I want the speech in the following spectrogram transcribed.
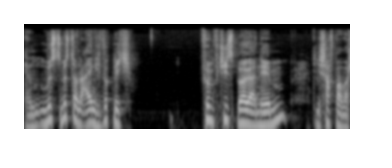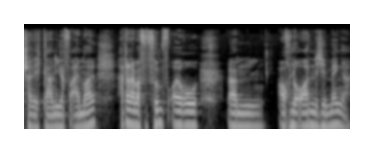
dann müsste, müsste man eigentlich wirklich fünf Cheeseburger nehmen die schafft man wahrscheinlich gar nicht auf einmal. Hat dann aber für fünf Euro ähm, auch eine ordentliche Menge.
